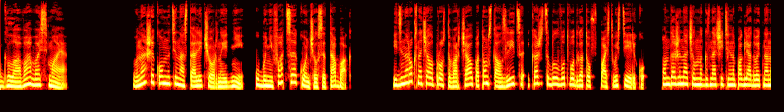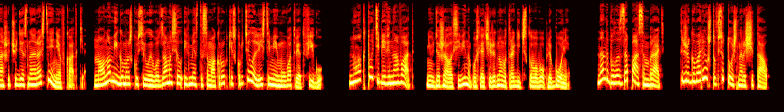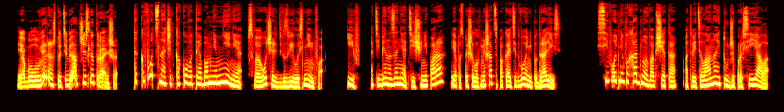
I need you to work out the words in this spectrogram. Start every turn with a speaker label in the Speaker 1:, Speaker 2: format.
Speaker 1: Глава восьмая. В нашей комнате настали черные дни. У Бонифация кончился табак. Единорог сначала просто ворчал, потом стал злиться и, кажется, был вот-вот готов впасть в истерику. Он даже начал многозначительно поглядывать на наше чудесное растение в катке, но оно мигом раскусило его замысел и вместо самокрутки скрутило листьями ему в ответ фигу.
Speaker 2: «Ну а кто тебе виноват?»
Speaker 1: – не удержалась Ивина после очередного трагического вопля Бонни.
Speaker 2: «Надо было с запасом брать. Ты же говорил, что все точно рассчитал».
Speaker 3: «Я был уверен, что тебя отчислят раньше».
Speaker 2: «Так вот, значит, какого ты обо мне мнения?»
Speaker 1: В свою очередь взвилась нимфа. «Ив, а тебе на занятия еще не пора?» Я поспешила вмешаться, пока эти двое не подрались.
Speaker 2: «Сегодня выходной вообще-то», — ответила она и тут же просияла.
